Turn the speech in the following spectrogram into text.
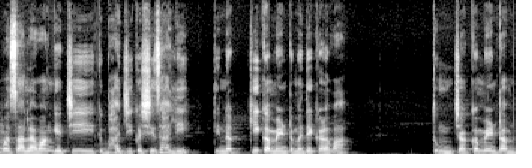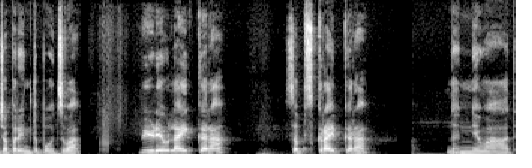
मसाला वांग्याची भाजी कशी झाली ती नक्की कमेंटमध्ये कळवा. तुमच्या कमेंट आमच्यापर्यंत पोहोचवा. व्हिडिओ लाईक करा सबस्क्राईब करा. धन्यवाद.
